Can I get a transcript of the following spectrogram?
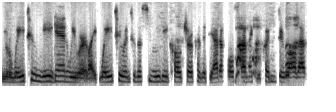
we were way too vegan. We were like way too into the smoothie culture because if you had a full stomach, you couldn't do all that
